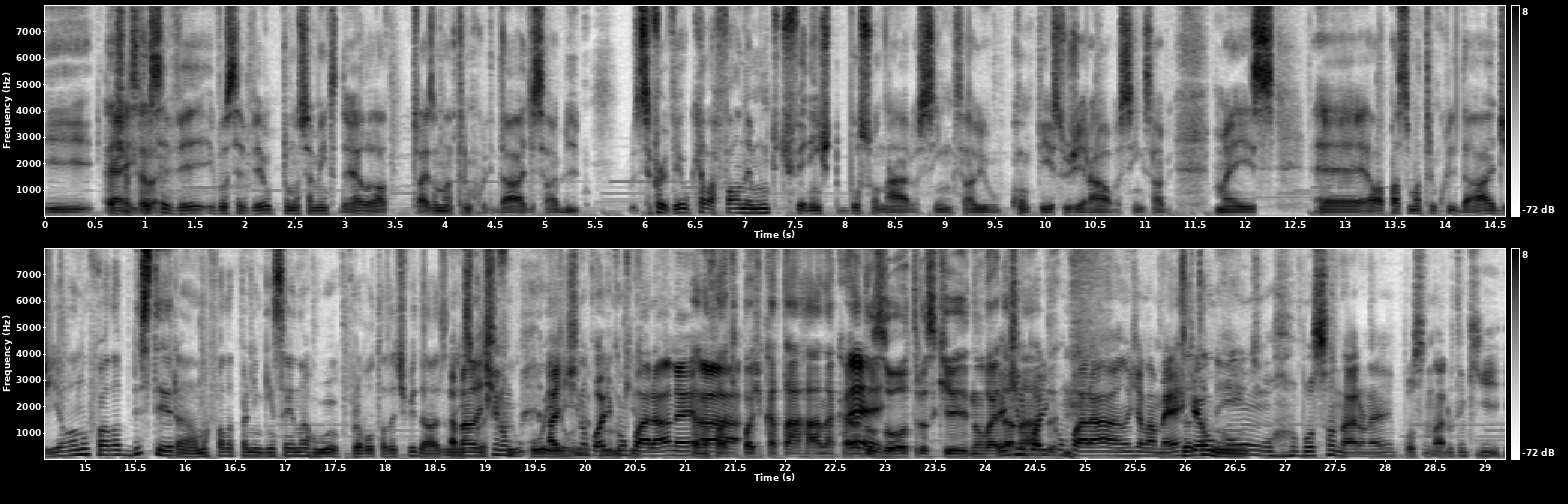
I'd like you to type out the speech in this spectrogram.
E, É é, e você vê, e você vê o pronunciamento dela, ela traz uma tranquilidade, sabe? Se for ver, o que ela fala não é muito diferente do Bolsonaro, assim, sabe? O contexto geral, assim, sabe? Mas é, ela passa uma tranquilidade e ela não fala besteira, ela não fala pra ninguém sair na rua pra voltar às atividades, né? Ah, mas Isso a que gente não, que foi o a erro, gente não né? pode Falando que- comparar, né? É, não a- falar que pode catarrar na cara É. dos outros que não vai a dar gente não nada. pode comparar a Angela Merkel Exatamente. com o Bolsonaro, né? O Bolsonaro tem que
